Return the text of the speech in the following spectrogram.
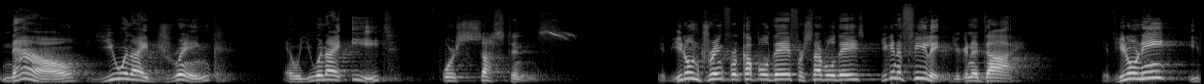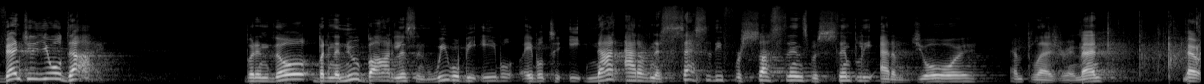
now you and I drink and you and I eat for sustenance. If you don't drink for a couple of days, for several days, you're gonna feel it. You're gonna die. If you don't eat, eventually you will die. But in, though, but in the new body, listen, we will be able, able to eat not out of necessity for sustenance, but simply out of joy and pleasure. Amen? Now,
